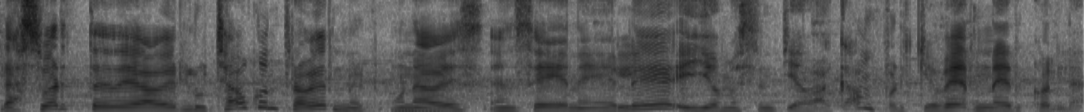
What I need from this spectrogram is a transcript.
la suerte de haber luchado contra Werner una vez en CNL y yo me sentía bacán porque Werner con la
